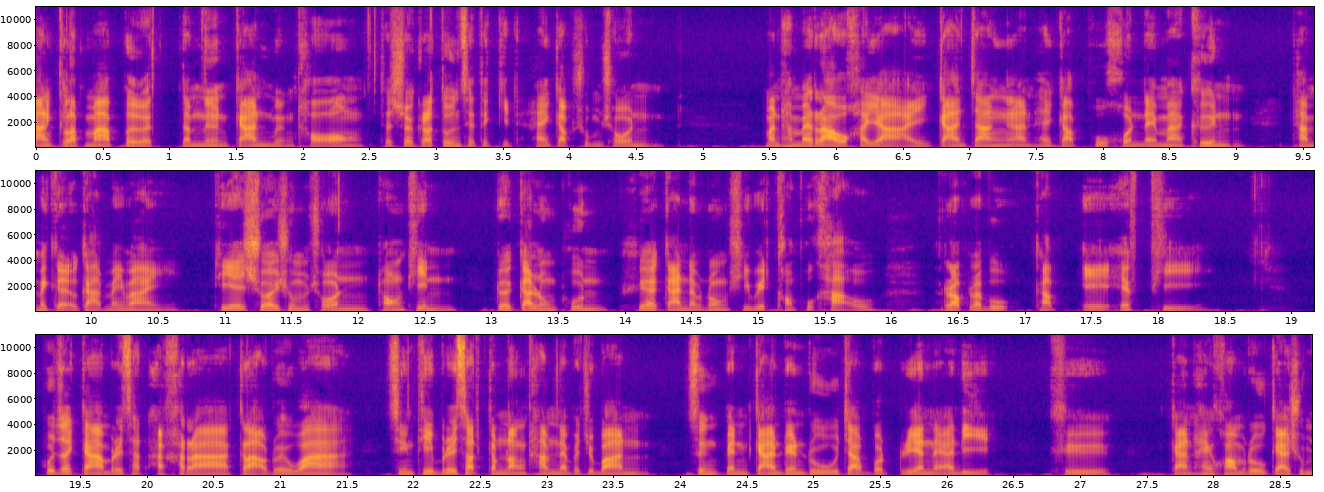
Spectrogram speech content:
การกลับมาเปิดดำเนินการเหมืองทอง จะช่วยกระตุ้นเศรษฐกิจให้กับชุมชน มันทำให้เราขยายการจ้างงานให้กับผู้คนได้มากขึ้นทำให้เกิดโอกาสใหม่ ๆ ที่จะช่วยชุมชนท้องถิ่น ด้วยการลงทุนเพื่อการดำรงชีวิตของพวกเขา รับระบุกับ AFP ผู้จัดการบริษัทอัครากล่าวด้วยว่า สิ่งที่บริษัทกำลังทำในปัจจุบัน ซึ่งเป็นการเรียนรู้จากบทเรียนในอดีต คือการให้ความรู้แก่ชุม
